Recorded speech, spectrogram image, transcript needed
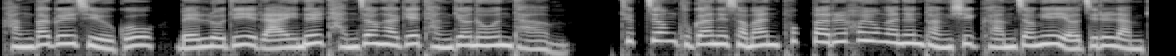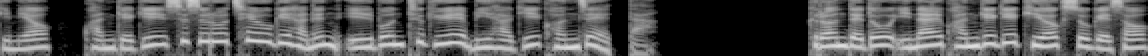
강박을 지우고 멜로디 라인을 단정하게 당겨놓은 다음 특정 구간에서만 폭발을 허용하는 방식 감정의 여지를 남기며 관객이 스스로 채우게 하는 일본 특유의 미학이 건재했다. 그런데도 이날 관객의 기억 속에서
